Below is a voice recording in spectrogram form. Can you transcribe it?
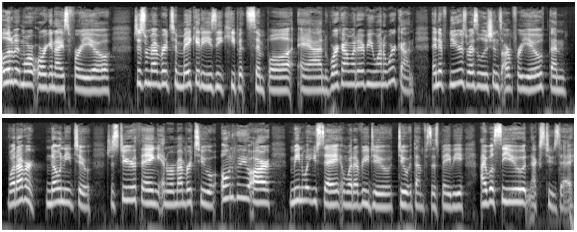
a little bit more organized for you. Just remember to make it easy, keep it simple, and work on whatever you want to work on. And if New Year's resolutions aren't for you, then whatever, no need to. Just do your thing and remember to own who you are, mean what you say, and whatever you do, do it with emphasis, baby. I will see you next Tuesday.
